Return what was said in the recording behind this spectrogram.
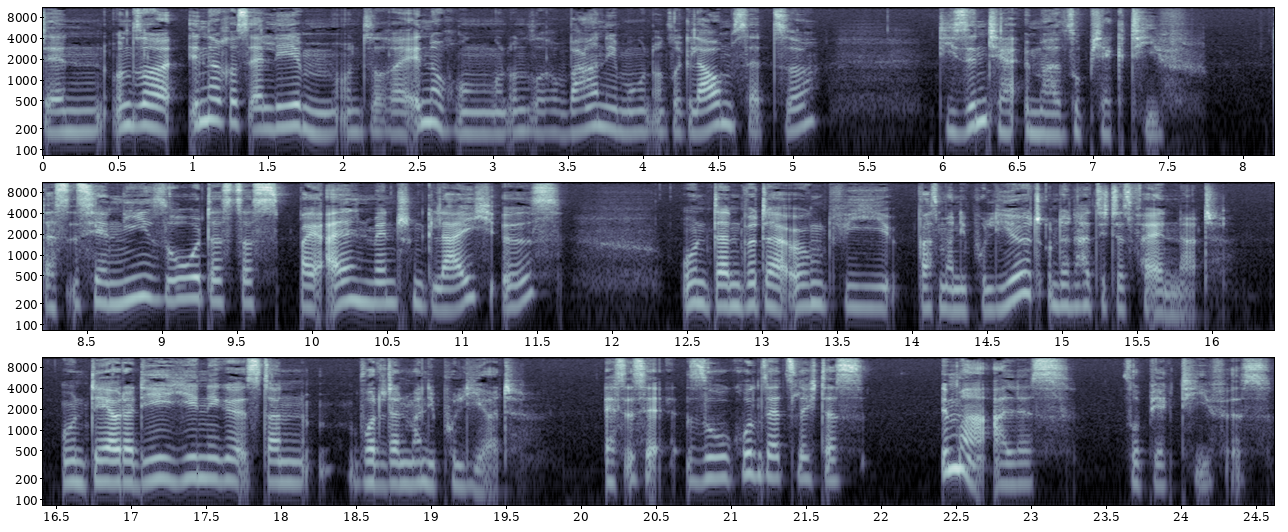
Denn unser inneres Erleben, unsere Erinnerungen und unsere Wahrnehmung und unsere Glaubenssätze, die sind ja immer subjektiv. Das ist ja nie so, dass das bei allen Menschen gleich ist und dann wird da irgendwie was manipuliert und dann hat sich das verändert. Und der oder diejenige ist dann, wurde dann manipuliert. Es ist ja so grundsätzlich, dass immer alles subjektiv ist.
